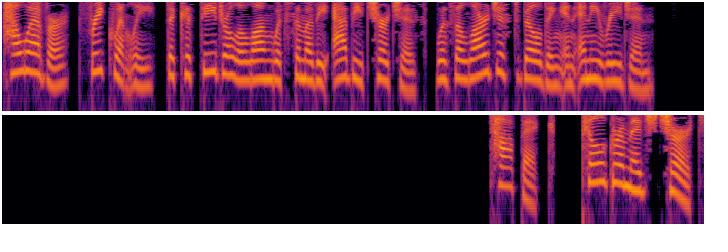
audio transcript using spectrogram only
However, frequently, the cathedral along with some of the abbey churches, was the largest building in any region. Pilgrimage church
